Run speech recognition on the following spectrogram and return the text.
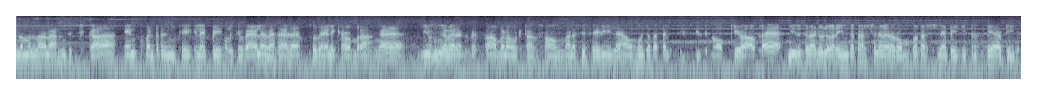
இந்த மாதிரிலாம் நடந்துச்சுக்கா? என்ன பண்றதுன்னு தெரியல. இப்ப இவங்களுக்கு வேலை வேற. ஸோ வேலைக்கு கிளம்புறாங்க. இவங்க வேற இந்த சாம்பலம் விட்டுட்டாங்க. ஸோ அவங்க மனசு சரியில்லை. அவங்க மூஞ்ச பார்த்தாலும் இதுன்னு ஓகேவா ஆகல இதுக்கு நடுவுல வேற இந்த பிரச்சனை வேற ரொம்ப பிரச்சனையா போய்கிட்டு இருக்கு அப்படின்னு.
